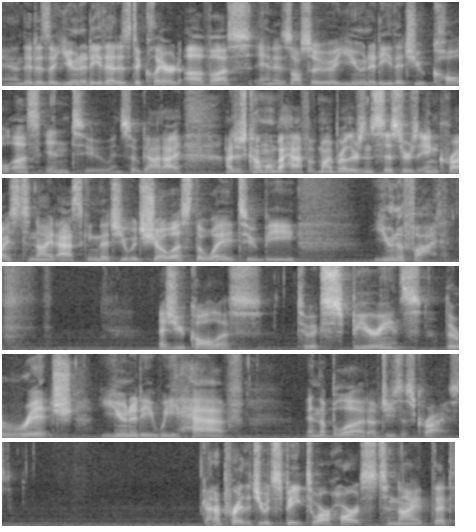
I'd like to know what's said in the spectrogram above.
And it is a unity that is declared of us and is also a unity that you call us into. And so, God, I, I just come on behalf of my brothers and sisters in Christ tonight asking that you would show us the way to be unified as you call us to experience the rich unity we have in the blood of Jesus Christ. God, I pray that you would speak to our hearts tonight. That,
